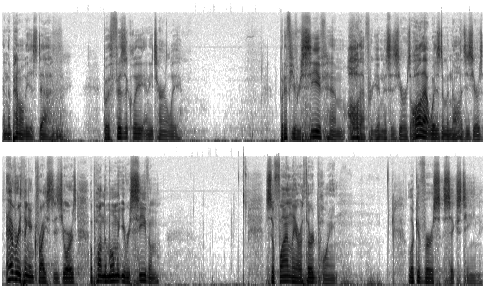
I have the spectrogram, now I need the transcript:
and the penalty is death, both physically and eternally. But if you receive him, all that forgiveness is yours. All that wisdom and knowledge is yours. Everything in Christ is yours upon the moment you receive him. So, finally, our third point. Look at verse 16.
